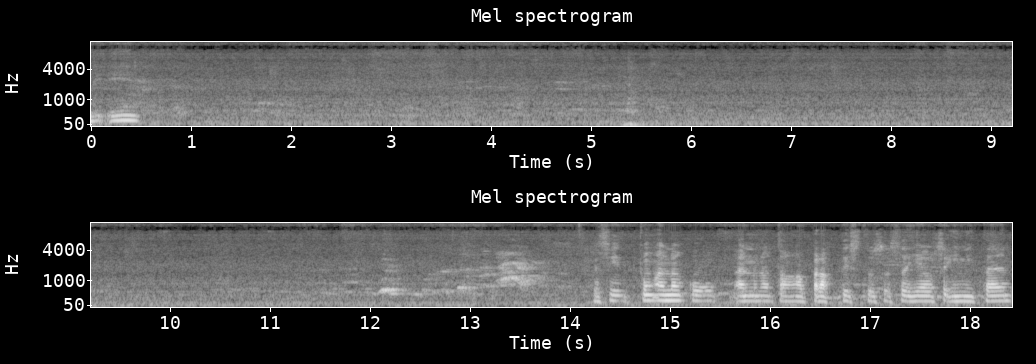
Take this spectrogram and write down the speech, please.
Liig. Kasi kung anak ko, ano na to, practice to sa sayaw sa initan.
